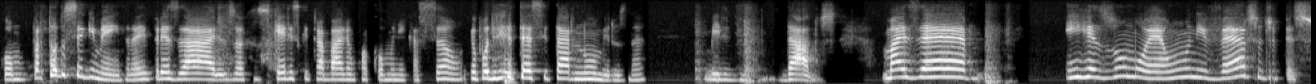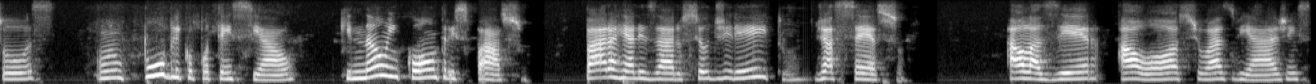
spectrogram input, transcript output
como para todo o segmento, né? empresários, aqueles que trabalham com a comunicação, eu poderia até citar números, né? dados, mas é em resumo, é um universo de pessoas, um público potencial que não encontra espaço para realizar o seu direito de acesso ao lazer, ao ócio, às viagens,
